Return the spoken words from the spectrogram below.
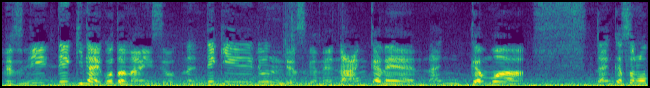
別にできないことはないんですよ。ねできるんですがね、なんかね、なんかまあ、なんかその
